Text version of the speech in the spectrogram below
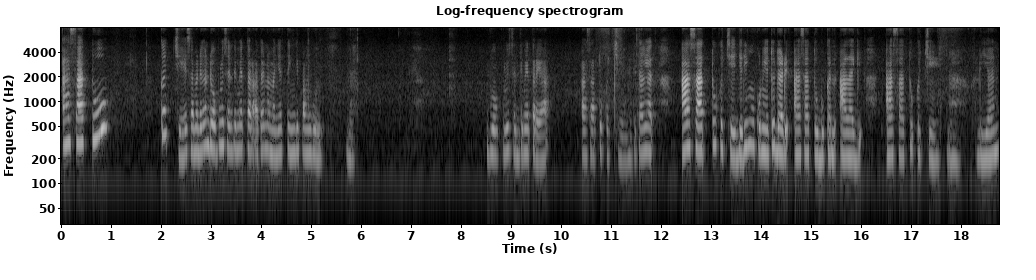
A1 ke C sama dengan 20 cm atau yang namanya tinggi panggul. Nah, 20 cm ya. A1 ke C. Nah, kita lihat A1 ke C. Jadi ngukurnya itu dari A1 bukan A lagi. A1 ke C. Nah, kalian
